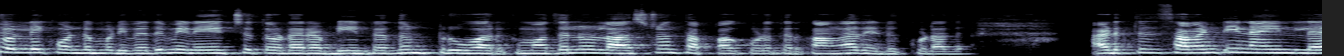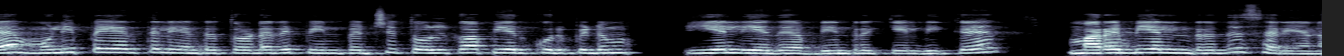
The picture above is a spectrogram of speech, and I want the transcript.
சொல்லை கொண்டு முடிவது வினையச்ச தொடர் அப்படின்றதும் ட்ரூவாக இருக்குது முதலும் லாஸ்ட்டும் தப்பாக கொடுத்துருக்காங்க. அது எடுக்கக்கூடாது. அடுத்தது செவன்டி நைன்ல மொழிபெயர்த்தல் என்ற தொடரை பின்பற்றி தொல்காப்பியர் குறிப்பிடும் இயல் எது அப்படின்ற கேள்விக்கு மரபியல்ன்றது சரியான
